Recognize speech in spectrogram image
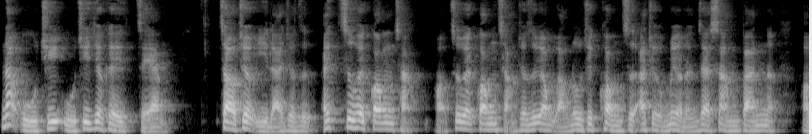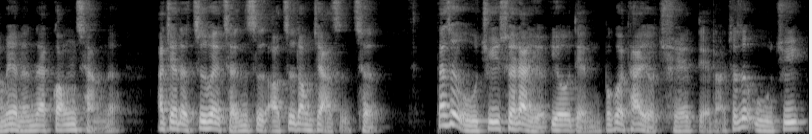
那五 G 五 G 就可以怎样？造就以来就是哎，智慧工厂啊，智慧工厂就是用网络去控制，而且没有人在上班了啊，没有人在工厂了，而且的智慧城市啊，自动驾驶车。但是五 G 虽然有优点，不过它有缺点啊，就是五 G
